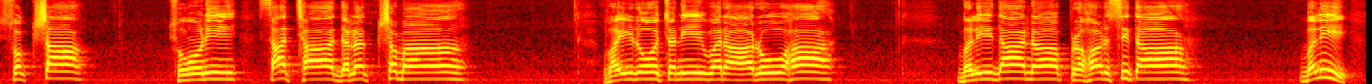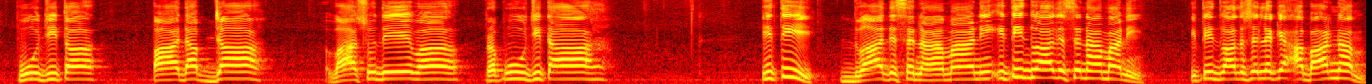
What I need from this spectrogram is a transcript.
સ્વક્ષા ક્ષોણી સાચ્છા દનક્ષમા વૈરોચની વરારોહા બલિદાન પ્રહર્ષિતા બલિ પૂજિત પાદાબ્જા વાસુદેવ પ્રપૂજિતા ઇતિ દ્વાદશ નામાની ઇતિ દ્વાદશ નામાની ઇતિ દ્વાદશ એટલે કે આ બાર નામ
